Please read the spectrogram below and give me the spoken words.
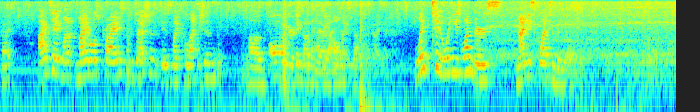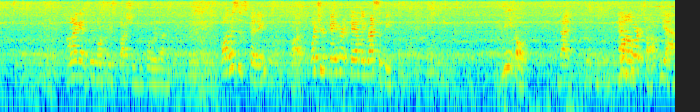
Okay. I'd say my, my most prized possession is my collection of All your Things stuff. that I have, yeah, all my stuff. Link to Whitney's Wonders 90s collection videos. I'm gonna get through most of these questions before we're done. Oh, this is fitting. What? What's your favorite family recipe? Meatloaf. That. And Well- pork chop. Yeah.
